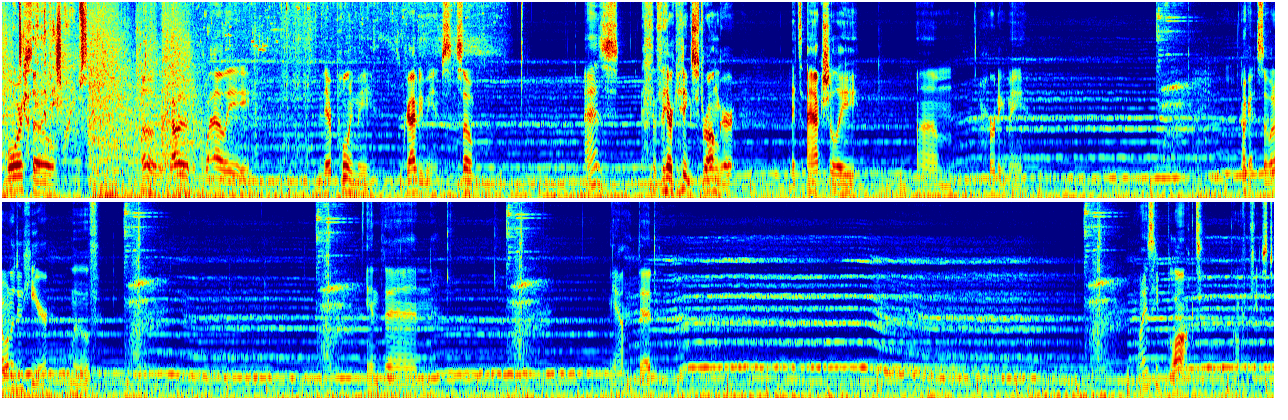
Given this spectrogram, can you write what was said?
More so. Oh, how, wowie. They're pulling me. Gravity beams. So, as they're getting stronger, it's actually um, hurting me. Okay, so what I want to do here, move. And then. Yeah, dead. Why is he blocked? I'm confused.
